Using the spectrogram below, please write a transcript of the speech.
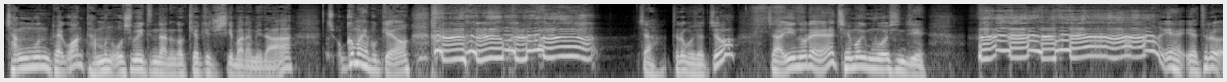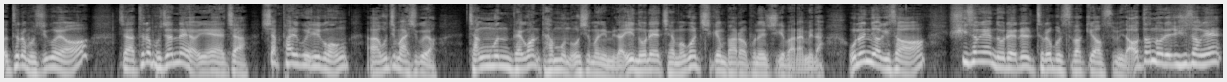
장문 100원, 단문 50원이 든다는 거 기억해 주시기 바랍니다. 조금만 해볼게요. 자, 들어보셨죠? 자, 이 노래 제목이 무엇인지. 예, 예, 들어, 들어보시고요. 자, 들어보셨네요. 예, 자, 샵8910, 아, 웃지 마시고요. 장문 100원, 단문 50원입니다. 이 노래 제목을 지금 바로 보내주시기 바랍니다. 오늘 여기서 휘성의 노래를 들어볼 수밖에 없습니다. 어떤 노래죠, 휘성의?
